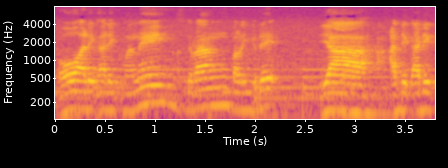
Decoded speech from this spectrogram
Oh adik-adik mana? Sekarang paling gede ya adik-adik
